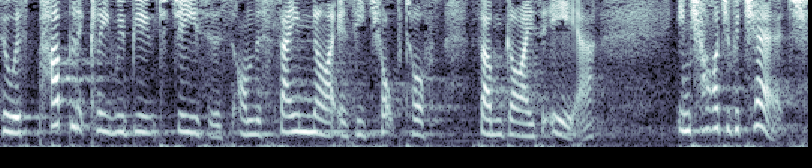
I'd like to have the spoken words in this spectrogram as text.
who has publicly rebuked Jesus on the same night as he chopped off some guy's ear in charge of a church.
